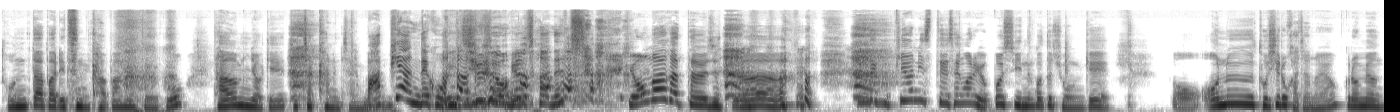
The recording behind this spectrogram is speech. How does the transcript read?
돈다발이 든 가방을 들고 다음 역에 도착하는 장면. 마피아인데 거의 지금 묘사는. 영화 같아요, 진짜. 근데 그 피아니스트의 생활을 엿볼 수 있는 것도 좋은 게, 어, 어느 도시로 가잖아요? 그러면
